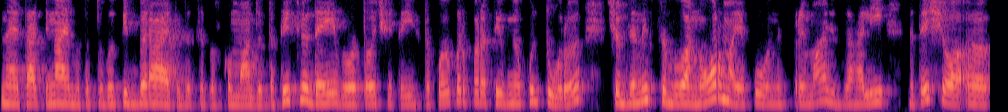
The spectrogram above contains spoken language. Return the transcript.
на етапі найму. Тобто ви підбираєте до себе в команду таких людей, ви оточуєте їх такою корпоративною культурою, щоб для них це була норма, яку вони сприймають взагалі не те, що е,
